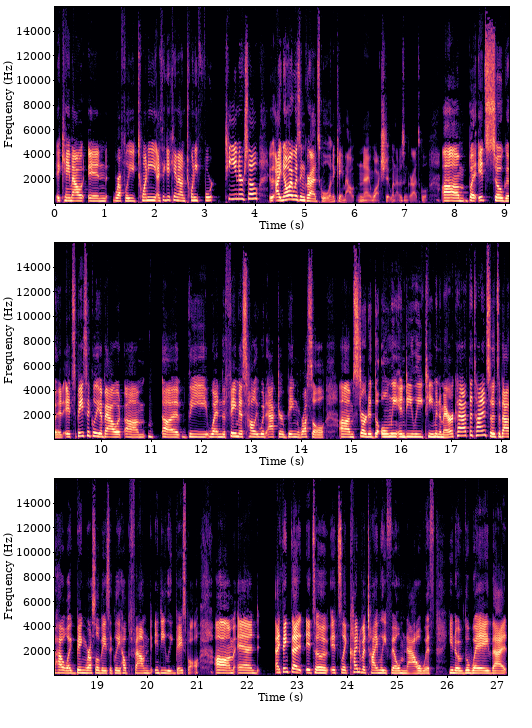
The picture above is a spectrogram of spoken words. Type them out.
It came out in roughly twenty. I think it came out in twenty fourteen or so. I know I was in grad school when it came out, and I watched it when I was in grad school. Um, but it's so good. It's basically about um, uh, the when the famous Hollywood actor Bing Russell um, started the only indie league team in America at the time. So it's about how like Bing Russell basically helped found indie league baseball. Um, and I think that it's a it's like kind of a timely film now with you know the way that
